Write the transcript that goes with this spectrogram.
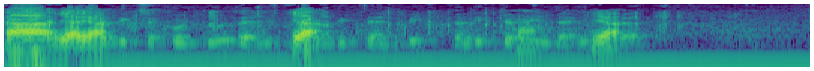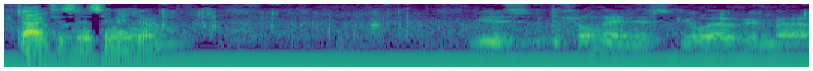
Ah, ja, ja. Da liegt der Kultur dahinter, Ja. da liegt der Entwicklung, da liegt Ja. viel dahinter. Ja. Ja, in diesem Sinne, ja. Mir ist schon eines klar, wenn man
